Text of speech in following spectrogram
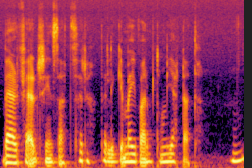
välfärdsinsatser. Det ligger mig varmt om hjärtat. Mm.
